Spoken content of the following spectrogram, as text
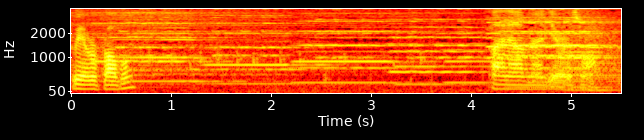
Do we have a problem? I now have an idea as well.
